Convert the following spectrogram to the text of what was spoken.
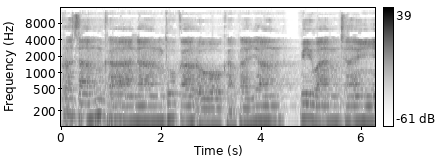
พระสังฆานังทุกขโรขพยังวิวันชัยเย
